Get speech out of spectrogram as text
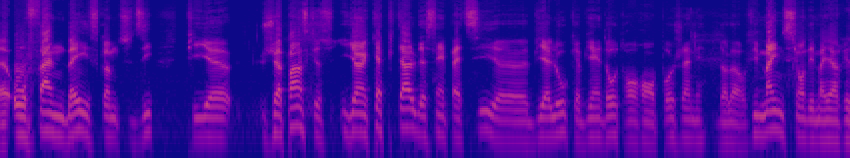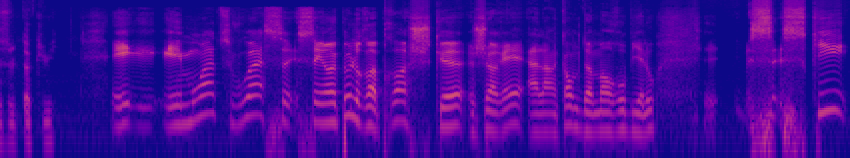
euh, aux fanbase, comme tu dis. Puis euh, je pense qu'il y a un capital de sympathie, euh, Biello, que bien d'autres n'auront pas jamais de leur vie, même s'ils ont des meilleurs résultats que lui. Et, et moi, tu vois, c'est un peu le reproche que j'aurais à l'encontre de Mauro Biello. Ce qui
